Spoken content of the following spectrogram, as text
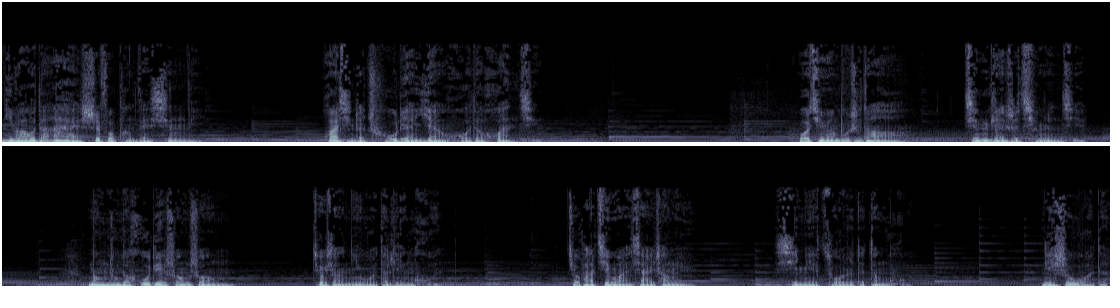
你把我的爱是否捧在心里？唤醒着初恋焰火的幻境。我情愿不知道，今天是情人节。梦中的蝴蝶双双，就像你我的灵魂。就怕今晚下一场雨，熄灭昨日的灯火。你是我的，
